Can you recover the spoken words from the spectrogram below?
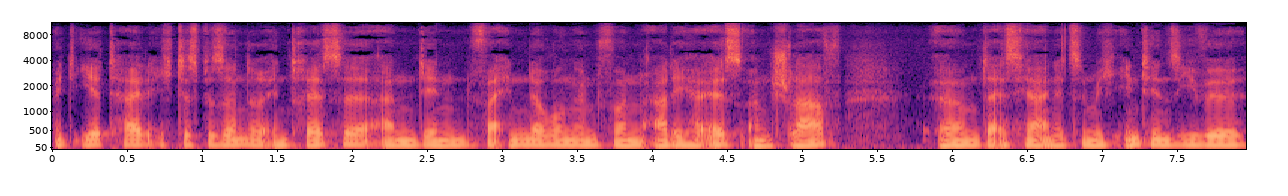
Mit ihr teile ich das besondere Interesse an den Veränderungen von ADHS und Schlaf. Ähm, da ist ja eine ziemlich intensive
